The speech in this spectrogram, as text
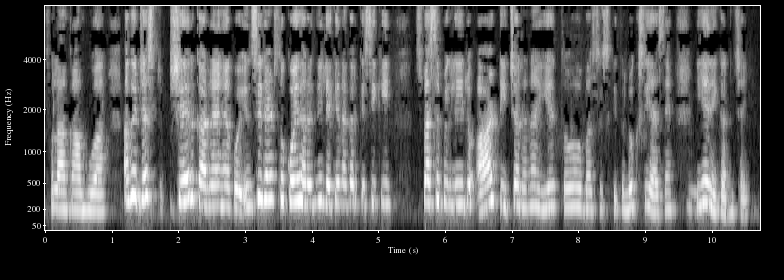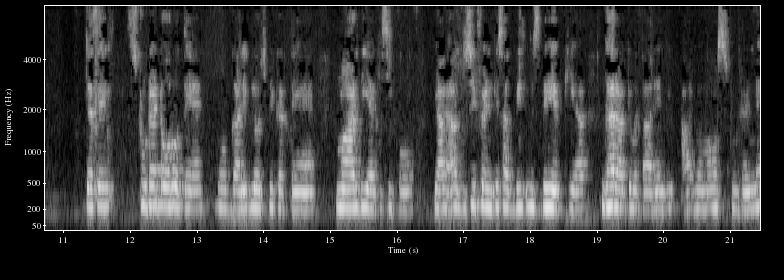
فلاں کام ہوا۔ اگر جسٹ شیئر کر رہے ہیں کوئی انسیڈینٹ تو کوئی حرج نہیں لیکن اگر کسی کی اسپیسیفکلی جو آرٹ ٹیچر ہے نا یہ تو بس اس کی تو لکس ہی ایسے ہیں۔ یہ نہیں کرنی چاہیے۔ جیسے اسٹوڈینٹ اور ہوتے ہیں وہ گالی گلوچ بھی کرتے ہیں مار دیا کسی کو یا دوسری فرینڈ کے ساتھ بھی مس بہیو کیا گھر آ کے بتا رہے ہیں جی آج مما اس اسٹوڈینٹ نے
